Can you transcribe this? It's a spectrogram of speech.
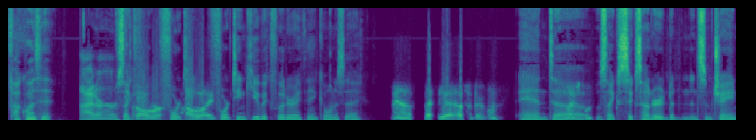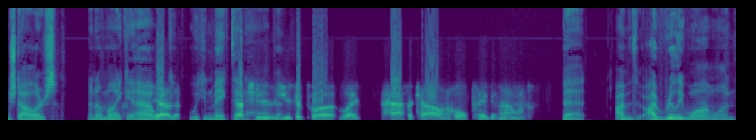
fuck was it? I don't It know. was like I'll- four- 14, I'll, like- 14 cubic footer, I think I want to say. yeah, that, yeah, that's a big one. And uh Nice one. it was like 600 and some change dollars. And I'm like, yeah, we, Yeah, can, that- we can make that That's happen. huge. You could put like half a cow and a whole pig in that one. bet. I'm I really want one.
